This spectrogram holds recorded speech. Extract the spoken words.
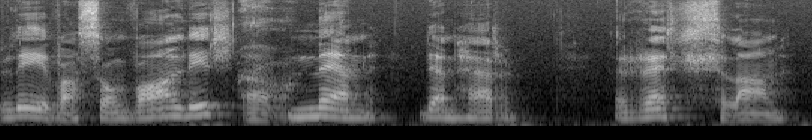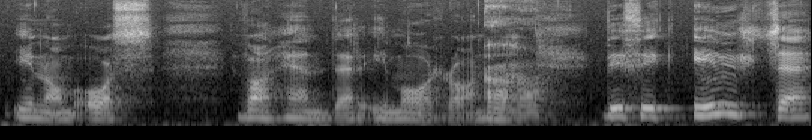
leva som vanligt, Ja. men den här rädslan inom oss, vad händer imorgon? Aha. Vi fick inte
